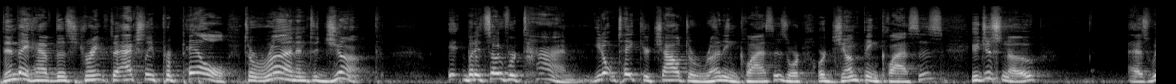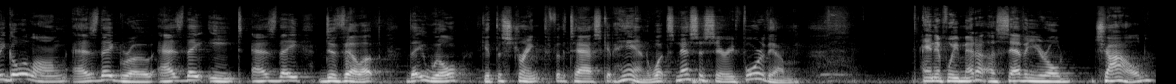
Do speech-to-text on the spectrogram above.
Then they have the strength to actually propel, to run, and to jump. It, but it's over time. You don't take your child to running classes or, or jumping classes. You just know as we go along, as they grow, as they eat, as they develop, they will get the strength for the task at hand, what's necessary for them. And if we met a, a seven year old child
